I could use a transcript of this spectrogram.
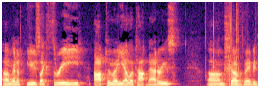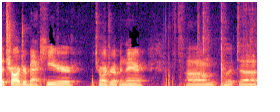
I'm going to use like three Optima yellow top batteries. Um, shove maybe the charger back here, the charger up in there. Um, put uh,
